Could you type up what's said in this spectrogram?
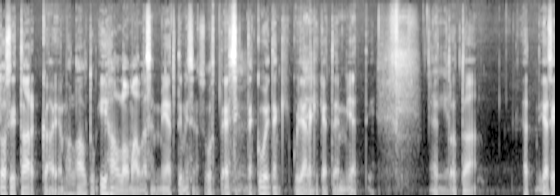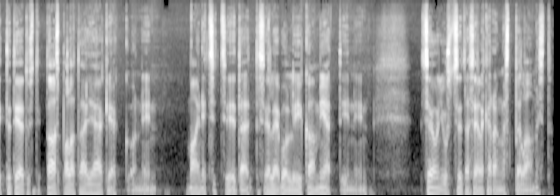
tosi tarkkaan ja me ollaan oltu ihan lomalla sen miettimisen suhteen mm. sitten kuitenkin, kun jälkikäteen miettii. Et, niin. tota, ja, ja sitten tietysti taas palataan jääkiekkoon, niin mainitsit siitä, että siellä ei voi liikaa miettiä, niin se on just sitä selkärangasta pelaamista.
